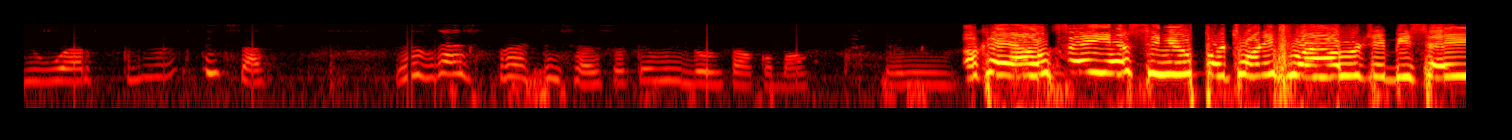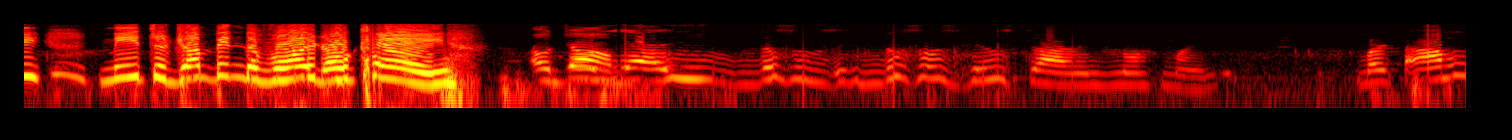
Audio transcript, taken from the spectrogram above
You are pretty sus. This guy's pretty sus, okay? We don't talk about him. Okay, I'll say yes to you for 24 hours if you say me to jump in the void. Okay. I'll Oh, jump. yeah, he, this is this is his challenge, not mine. But I'm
